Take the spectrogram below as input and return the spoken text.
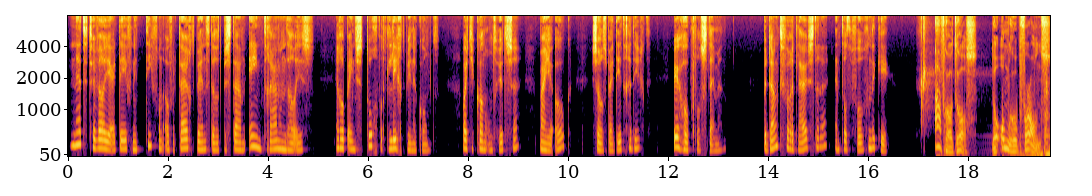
net terwijl je er definitief van overtuigd bent dat het bestaan één tranendal is, er opeens toch wat licht binnenkomt, wat je kan onthutsen, maar je ook, zoals bij dit gedicht, weer hoopvol stemmen. Bedankt voor het luisteren en tot de volgende keer. Afro Tros, de omroep voor ons.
